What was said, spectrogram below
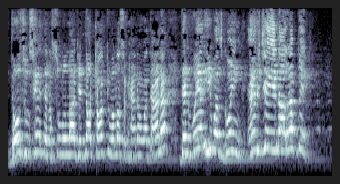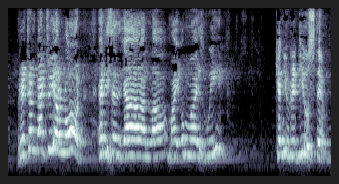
those who say that Rasulullah did not talk to Allah subhanahu wa ta'ala, then where he was going, Irja ila rabbik. Return back to your Lord. And he says, Ya Allah, my ummah is weak. Can you reduce them?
